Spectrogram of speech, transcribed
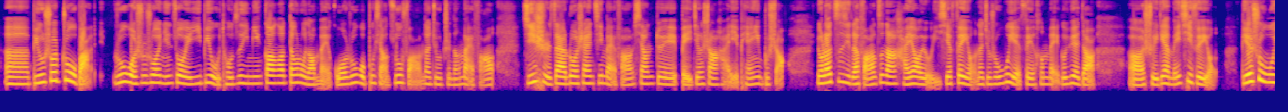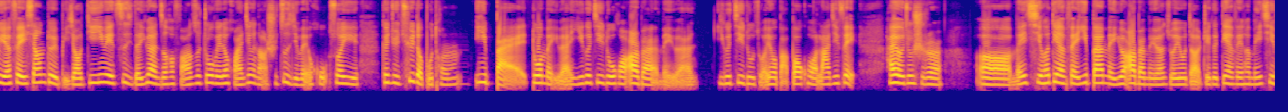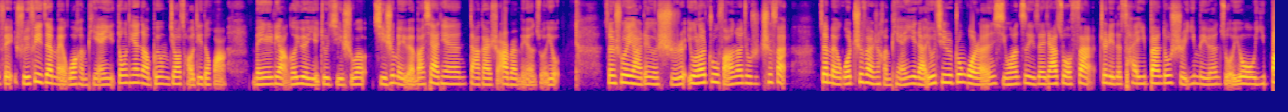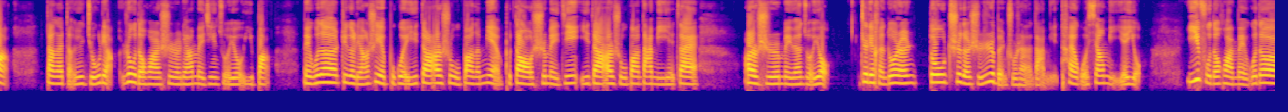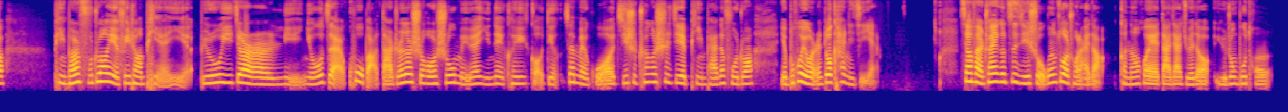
嗯，比如说住吧，如果是说您作为一比五投资移民刚刚登陆到美国，如果不想租房，那就只能买房。即使在洛杉矶买房，相对北京、上海也便宜不少。有了自己的房子呢，还要有一些费用，那就是物业费和每个月的呃水电煤气费用。别墅物业费相对比较低，因为自己的院子和房子周围的环境呢是自己维护，所以根据区的不同，一百多美元一个季度或二百美元。一个季度左右吧，包括垃圾费，还有就是，呃，煤气和电费，一般每月二百美元左右的这个电费和煤气费，水费在美国很便宜，冬天呢不用浇草地的话，每两个月也就几十万几十美元吧，夏天大概是二百美元左右。再说一下这个食，有了住房呢，就是吃饭，在美国吃饭是很便宜的，尤其是中国人喜欢自己在家做饭，这里的菜一般都是一美元左右一磅。大概等于九两肉的话是两美金左右一磅。美国的这个粮食也不贵，一袋二十五磅的面不到十美金，一袋二十五磅大米也在二十美元左右。这里很多人都吃的是日本出产的大米，泰国香米也有。衣服的话，美国的。品牌服装也非常便宜，比如一件儿里牛仔裤吧，打折的时候十五美元以内可以搞定。在美国，即使穿个世界品牌的服装，也不会有人多看你几眼。相反，穿一个自己手工做出来的，可能会大家觉得与众不同。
